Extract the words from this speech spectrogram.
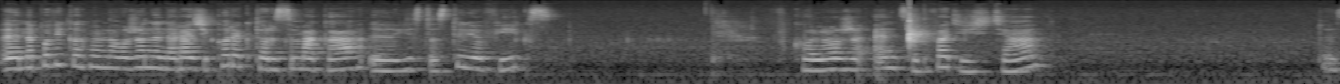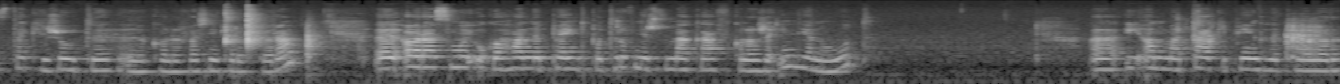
E, Na powiekach mam nałożony na razie korektor z Maka. e, Jest to Studio Fix w kolorze NC20. To jest taki żółty e, kolor właśnie korektora. E, Oraz mój ukochany paint pot również z Maka w kolorze Indian Wood. E, I on ma taki piękny kolor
